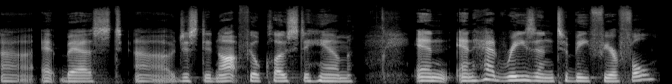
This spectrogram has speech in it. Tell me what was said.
uh, at best. Uh, just did not feel close to him, and and had reason to be fearful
